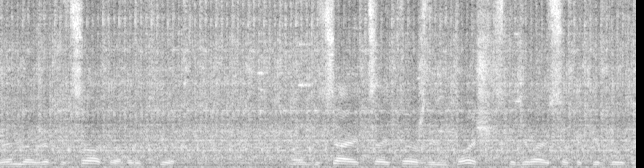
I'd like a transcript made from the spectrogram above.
Земля вже підсохла, грибки. Ну, Обіцяють цей тиждень дощ, сподіваюся, все-таки буде.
